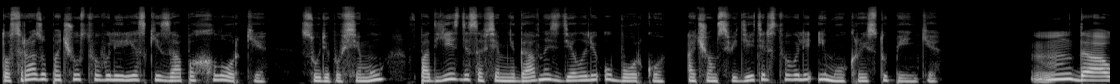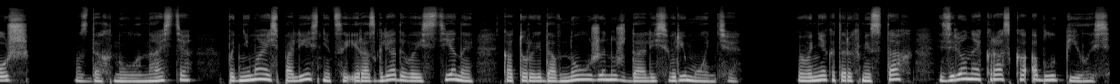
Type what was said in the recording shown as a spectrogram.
то сразу почувствовали резкий запах хлорки — Судя по всему, в подъезде совсем недавно сделали уборку, о чем свидетельствовали и мокрые ступеньки. «Да уж», — вздохнула Настя, поднимаясь по лестнице и разглядывая стены, которые давно уже нуждались в ремонте. В некоторых местах зеленая краска облупилась,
